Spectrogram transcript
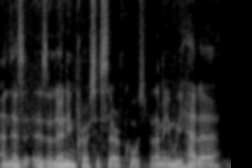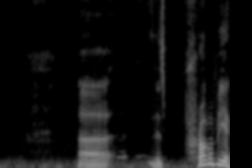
and there's a, there's a learning process there, of course. But I mean, we had a uh, there's probably a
